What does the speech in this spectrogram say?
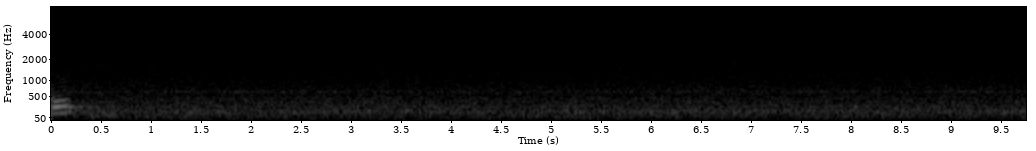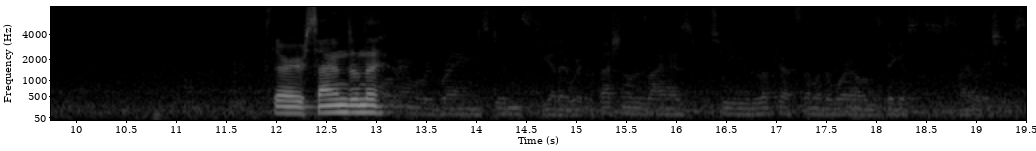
Ooh. There sound in the? Program where we bring students together with professional designers to look at some of the world's biggest societal issues,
